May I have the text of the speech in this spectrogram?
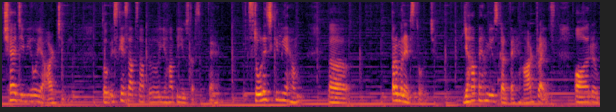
छः जी बी हो या आठ जी बी तो इसके हिसाब से आप यहाँ पे यूज़ कर सकते हैं। स्टोरेज के लिए हम परमानेंट स्टोरेज यहाँ पे हम यूज़ करते हैं हार्ड ड्राइव्स और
